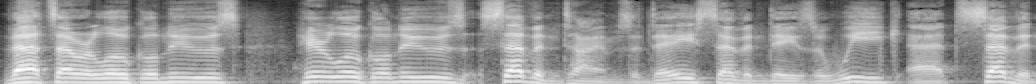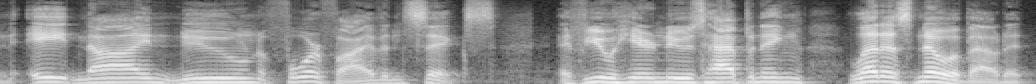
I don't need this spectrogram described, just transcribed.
That's our local news. Hear local news seven times a day, seven days a week at 7, 8, 9, noon, 4, 5, and 6. If you hear news happening, let us know about it.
